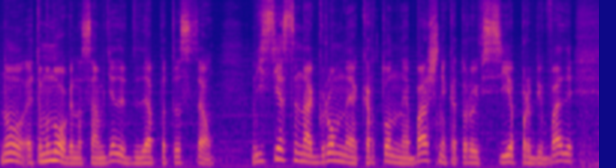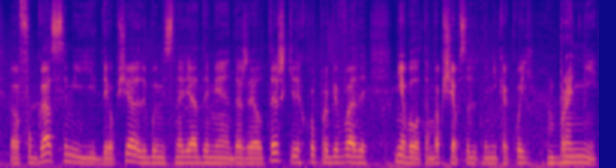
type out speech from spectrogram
Ну, это много на самом деле для PTSL. Естественно, огромная картонная башня, которую все пробивали э, фугасами и да и вообще любыми снарядами, даже ЛТшки легко пробивали. Не было там вообще абсолютно никакой брони.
